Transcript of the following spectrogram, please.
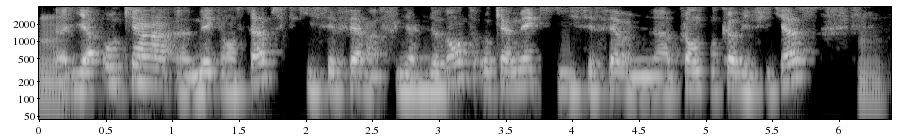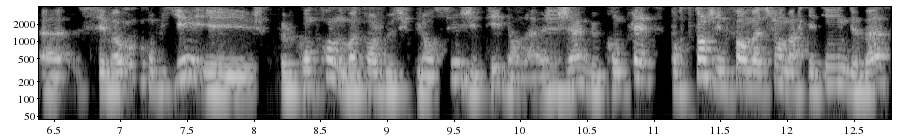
Hmm. Euh, il n'y a aucun euh, mec en STAPS qui sait faire un funnel de vente, aucun mec qui sait faire un plan de com efficace. Hmm. Euh, c'est vraiment compliqué et je peux le comprendre. Moi, quand je me suis lancé, j'étais dans la jungle complète. Pourtant, j'ai une formation en marketing de base,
